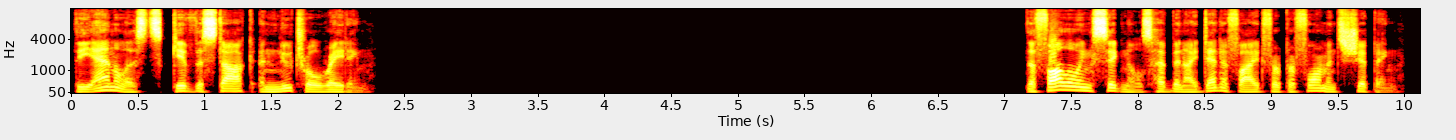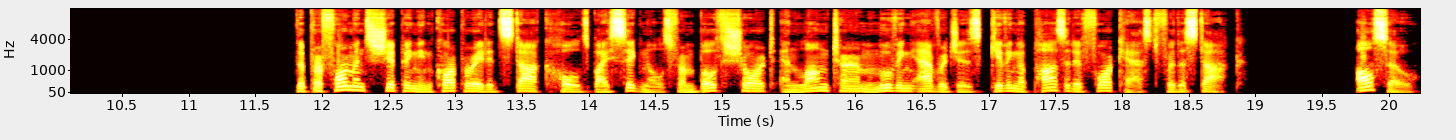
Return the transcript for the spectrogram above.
the analysts give the stock a neutral rating. The following signals have been identified for performance shipping. The Performance Shipping Incorporated stock holds buy signals from both short and long-term moving averages giving a positive forecast for the stock. Also,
